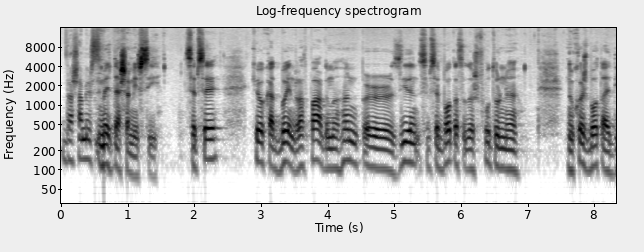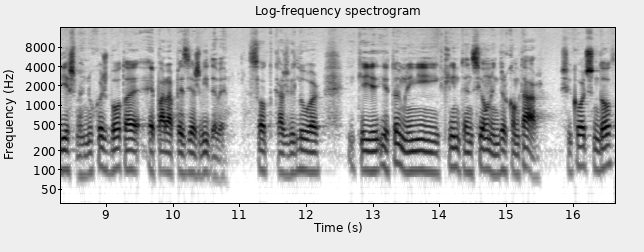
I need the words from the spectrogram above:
dashamirësi. Me dashamirësi. Sepse kjo ka të bëjë në radhë të parë domethënë për zgjidhjen sepse bota sot është futur në nuk është bota e djeshme, nuk është bota e para pesë gjashtë viteve. Sot ka zhvilluar, jetojmë në një klimë tensioni ndërkombëtar. Shikoni ç'ndodh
